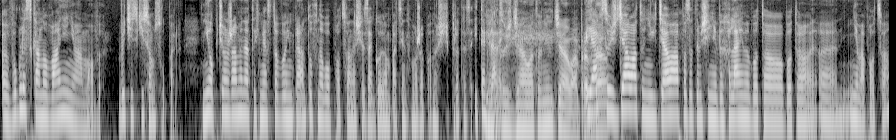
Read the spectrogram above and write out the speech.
e, w ogóle skanowanie nie ma mowy. Wyciski są super. Nie obciążamy natychmiastowo implantów, no bo po co one się zagoją, pacjent może ponosić protezę i tak Jak dalej. Jak coś działa, to niech działa, prawda? Jak coś działa, to niech działa, poza tym się nie wychylajmy, bo to, bo to e, nie ma po co.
